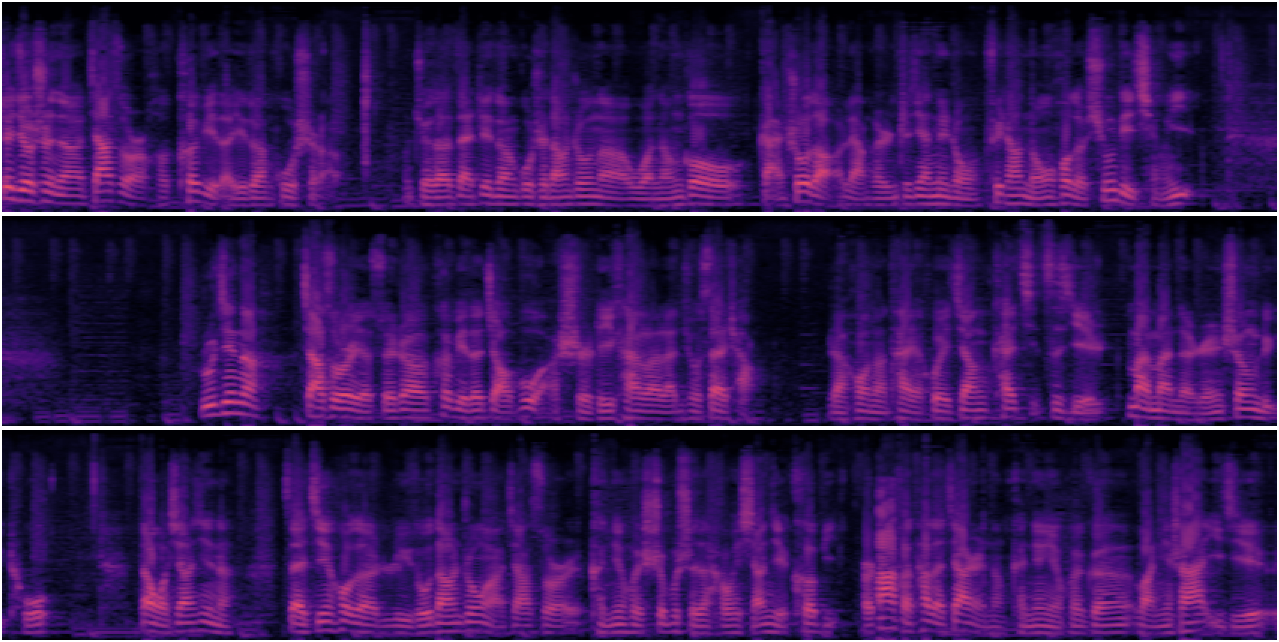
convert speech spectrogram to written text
这就是呢加索尔和科比的一段故事了。我觉得在这段故事当中呢，我能够感受到两个人之间那种非常浓厚的兄弟情谊。如今呢，加索尔也随着科比的脚步啊，是离开了篮球赛场，然后呢，他也会将开启自己漫漫的人生旅途。但我相信呢，在今后的旅途当中啊，加索尔肯定会时不时的还会想起科比，而他和他的家人呢，肯定也会跟瓦妮莎以及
